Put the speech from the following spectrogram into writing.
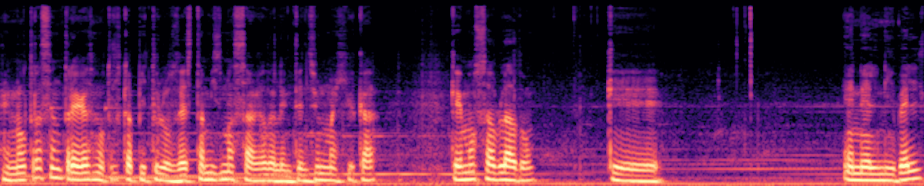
en otras entregas, en otros capítulos de esta misma saga de la intención mágica, que hemos hablado que en el nivel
